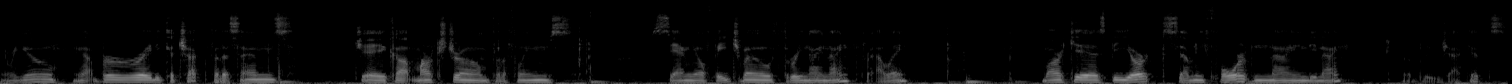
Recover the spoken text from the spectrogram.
Here we go. We got Brady Tkachuk for the Sens. Jacob Markstrom for the Flames. Samuel Fagemo, 399 for LA. Marcus Bjork, 74 of 99 the Blue Jackets.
